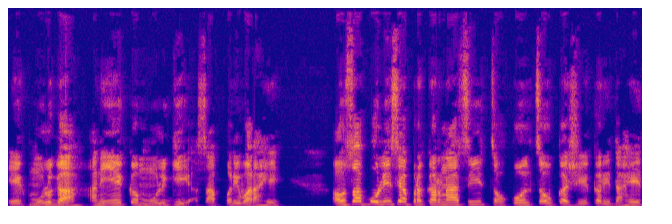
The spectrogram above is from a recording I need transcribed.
एक मुलगा आणि एक मुलगी असा परिवार आहे. औसा पोलीस या प्रकरणाची चौकोल चौकशी करीत आहेत.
